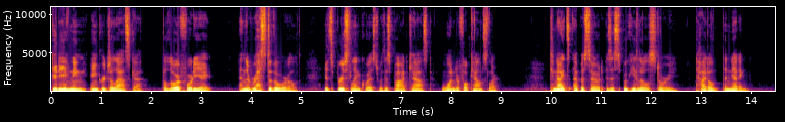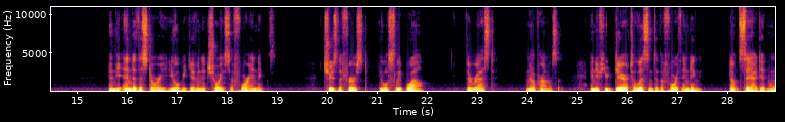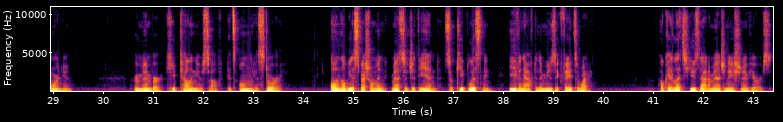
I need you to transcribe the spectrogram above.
Good evening, Anchorage, Alaska, the lower 48, and the rest of the world. It's Bruce Lindquist with his podcast, Wonderful Counselor. Tonight's episode is a spooky little story titled The Netting. In the end of the story, you will be given a choice of four endings. Choose the first, you will sleep well. The rest, no promises. And if you dare to listen to the fourth ending, don't say I didn't warn you. Remember, keep telling yourself it's only a story. Oh, and there'll be a special message at the end, so keep listening, even after the music fades away. Okay, let's use that imagination of yours.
